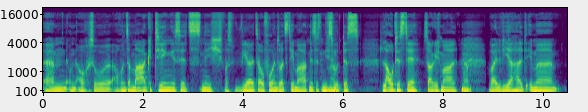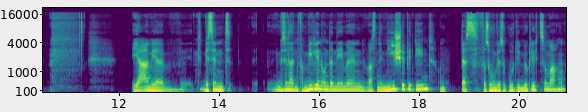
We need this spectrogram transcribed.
ähm, und auch so, auch unser Marketing ist jetzt nicht, was wir jetzt auch vorhin so als Thema hatten, ist jetzt nicht ja. so das lauteste, sage ich mal, ja. weil wir halt immer, ja, wir, wir sind, wir sind halt ein Familienunternehmen, was eine Nische bedient und das versuchen wir so gut wie möglich zu machen.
